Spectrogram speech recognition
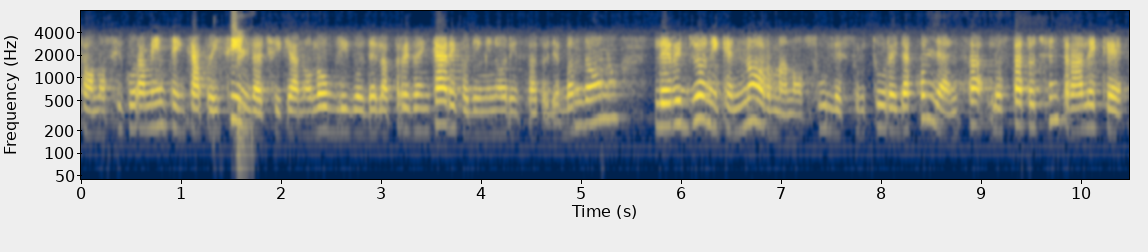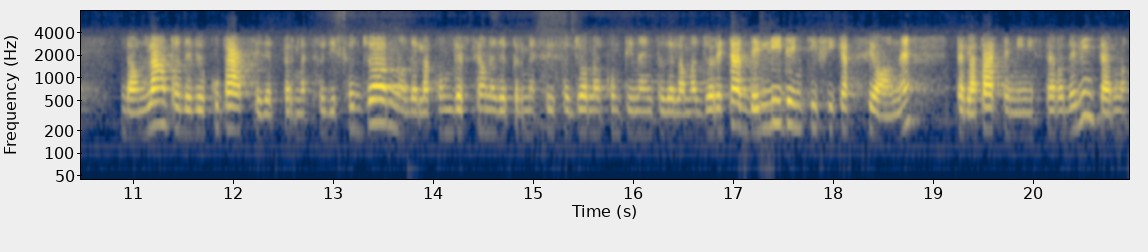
sono sicuramente in capo ai sindaci sì. che hanno l'obbligo della presa in carico dei minori in stato di abbandono, le regioni che normano sulle strutture d'accoglienza, lo Stato centrale che da un lato deve occuparsi del permesso di soggiorno, della conversione del permesso di soggiorno al compimento della maggiore età, dell'identificazione per la parte Ministero dell'Interno,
